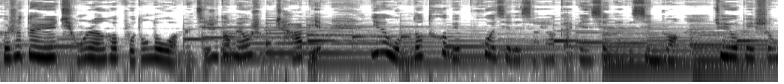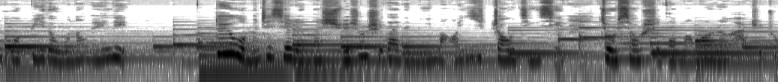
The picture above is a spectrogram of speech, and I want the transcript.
可是对于穷人和普通的我们，其实都没有什么差别，因为我们都特别迫切的想要改变现在的现状，却又被生活逼得无能为力。对于我们这些人呢，学生时代的迷茫一朝惊醒，就消失在茫茫人海之中。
